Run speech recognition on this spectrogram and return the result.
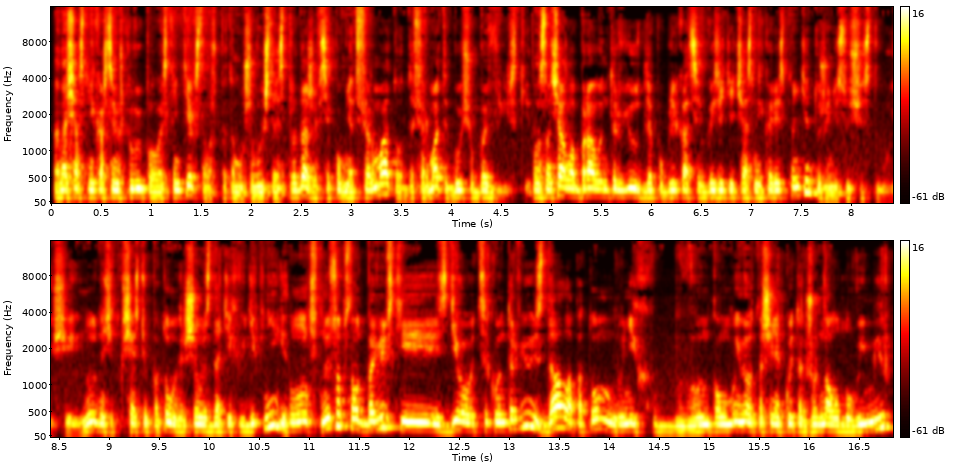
Она сейчас, мне кажется, немножко выпала из контекста, может, потому что вышла из продажи. Все помнят Фермату, до Ферматы был еще Бавильский. Он сначала брал интервью для публикации в газете «Частный корреспондент», уже несуществующий. Ну, значит, к счастью, потом решил издать их в виде книги. Ну, значит, ну и, собственно, вот Бавильский сделал цикл интервью, издал, а потом у них, он, по-моему, имел отношение какой-то к журналу «Новый мир»,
